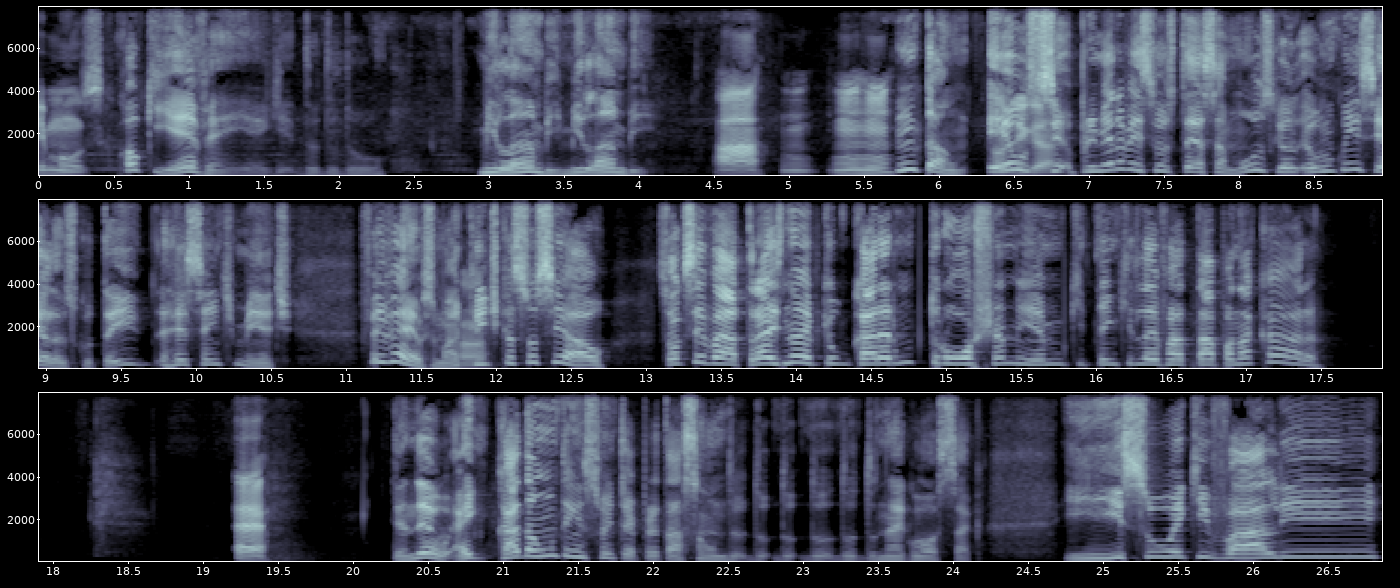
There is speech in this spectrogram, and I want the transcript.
Que música? Qual que é, velho? Do, do, do- Milambi, Milambi. Ah, hum, uhum. Então, Tô eu, se- a primeira vez que eu escutei essa música, eu, eu não conhecia ela, eu escutei recentemente. Falei, velho, isso é uma Ah. crítica social. Só que você vai atrás, não, é porque o cara era um trouxa mesmo, que tem que levar tapa na cara. É, Entendeu? Aí cada um tem sua interpretação do, do, do, do- do negócio, saca? E isso equivale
